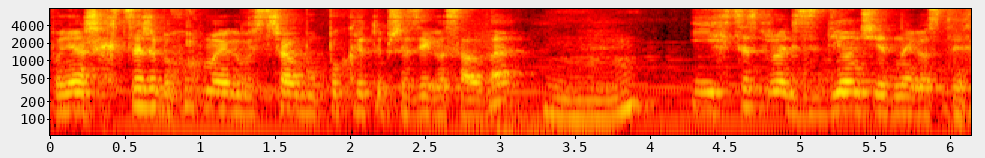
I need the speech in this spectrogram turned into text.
ponieważ chcę, żeby huk mojego wystrzału był pokryty przez jego salwę i chcę spróbować zdjąć jednego z tych,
